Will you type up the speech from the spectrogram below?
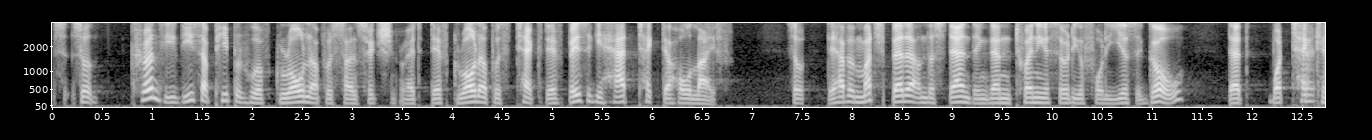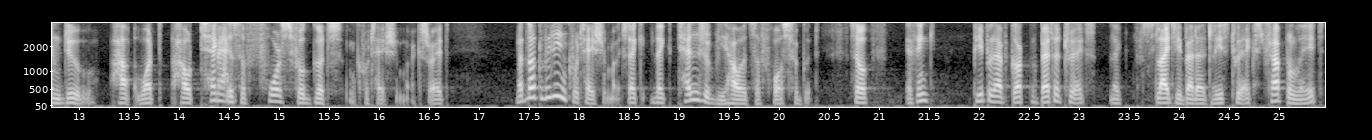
so, so, currently, these are people who have grown up with science fiction, right? They've grown up with tech. They've basically had tech their whole life. So they have a much better understanding than 20 or 30 or 40 years ago that what tech right. can do, how what how tech right. is a force for good in quotation marks, right? But not really in quotation marks, like like tangibly how it's a force for good. So I think people have gotten better to ex- like slightly better at least to extrapolate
